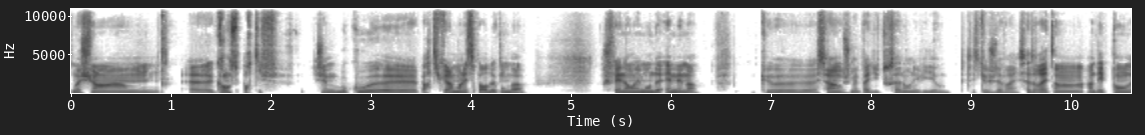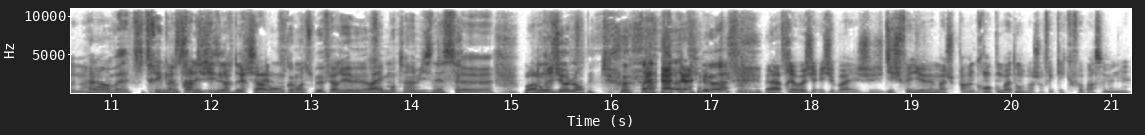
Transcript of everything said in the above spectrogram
Moi, je suis un euh, grand sportif. J'aime beaucoup, euh, particulièrement les sports de combat. Je fais énormément de MMA que c'est vrai que je mets pas du tout ça dans les vidéos. Peut-être que je devrais. Ça devrait être un, un des pans de ma. Ah, on va titrer comme ça l'épisode de, Charbon. Comment tu peux faire du MMA et monter un business euh, non violent tu vois Après, moi, j'ai, pas, je, dis je fais du MMA. Je suis pas un grand combattant. J'en fais quelques fois par semaine, mais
